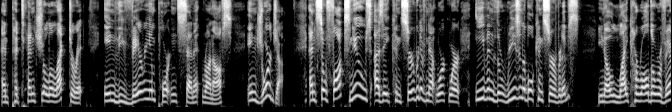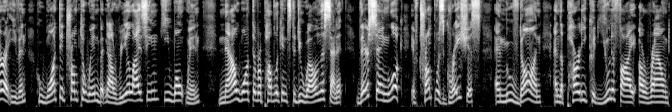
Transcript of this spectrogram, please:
and potential electorate in the very important Senate runoffs in Georgia. And so Fox News, as a conservative network where even the reasonable conservatives, you know, like Geraldo Rivera, even, who wanted Trump to win, but now realizing he won't win, now want the Republicans to do well in the Senate. They're saying, look, if Trump was gracious and moved on, and the party could unify around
